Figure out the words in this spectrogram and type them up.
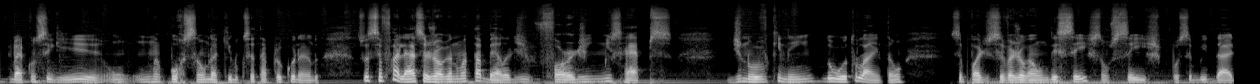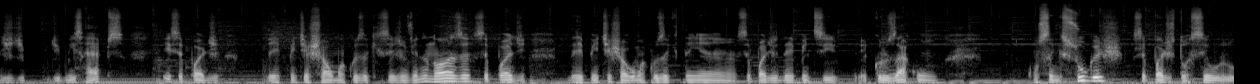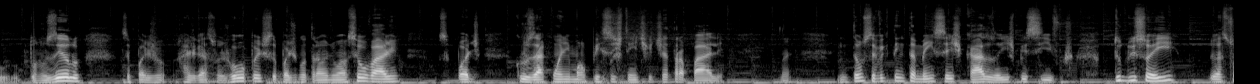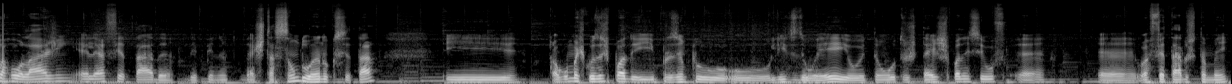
vai conseguir um, uma porção daquilo que você está procurando se você falhar você joga numa tabela de forging mishaps de novo que nem do outro lá então você pode, você vai jogar um D6, são seis possibilidades de, de mishaps, e você pode de repente achar uma coisa que seja venenosa, você pode de repente achar alguma coisa que tenha, você pode de repente se eh, cruzar com com sanguessugas, você pode torcer o, o tornozelo, você pode rasgar suas roupas, você pode encontrar um animal selvagem, você pode cruzar com um animal persistente que te atrapalhe, né? Então você vê que tem também seis casos aí específicos. Tudo isso aí a sua rolagem ela é afetada dependendo da estação do ano que você tá. E algumas coisas podem, por exemplo, o Leads the Way ou então outros testes podem ser é, é, afetados também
